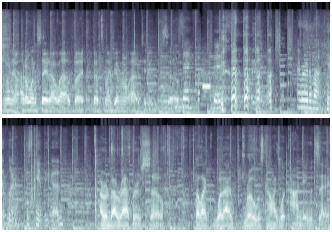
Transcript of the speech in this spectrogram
I don't know. I don't want to say it out loud, but that's my general attitude. So. said this. I wrote about Hitler. This can't be good. I wrote about rappers, so felt like what I wrote was kind of like what Kanye would say.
